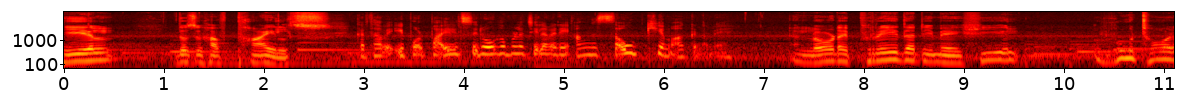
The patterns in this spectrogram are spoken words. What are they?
heal those who have piles. കർത്താവെ ഇപ്പോൾ പൈൽസ് രോഗമുള്ള ചിലവരെ അങ്ങ് സൗഖ്യമാക്കണമേ And Lord, I pray that you may heal rheumatoid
